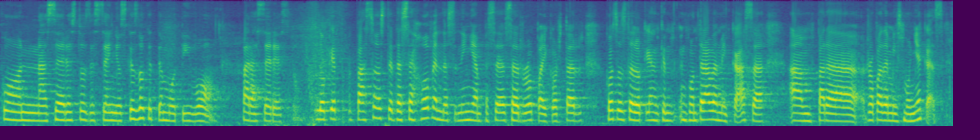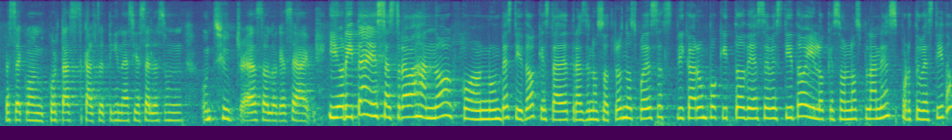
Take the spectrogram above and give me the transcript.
con hacer estos diseños? ¿Qué es lo que te motivó? Para hacer esto? Lo que pasó es que desde joven, desde niña, empecé a hacer ropa y cortar cosas de lo que, encontraba en mi casa para ropa de mis muñecas. Empecé con cortar calcetines y hacerles un, un tube dress o lo que sea. Y ahorita estás trabajando con un vestido que está detrás de nosotros. ¿Nos puedes explicar un poquito de ese vestido y lo que son los planes por tu vestido?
